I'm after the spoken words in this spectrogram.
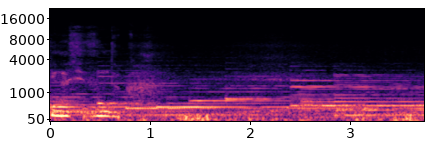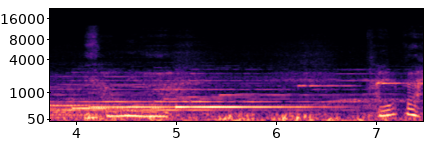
日が沈んだか。寒いな。帰るか。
